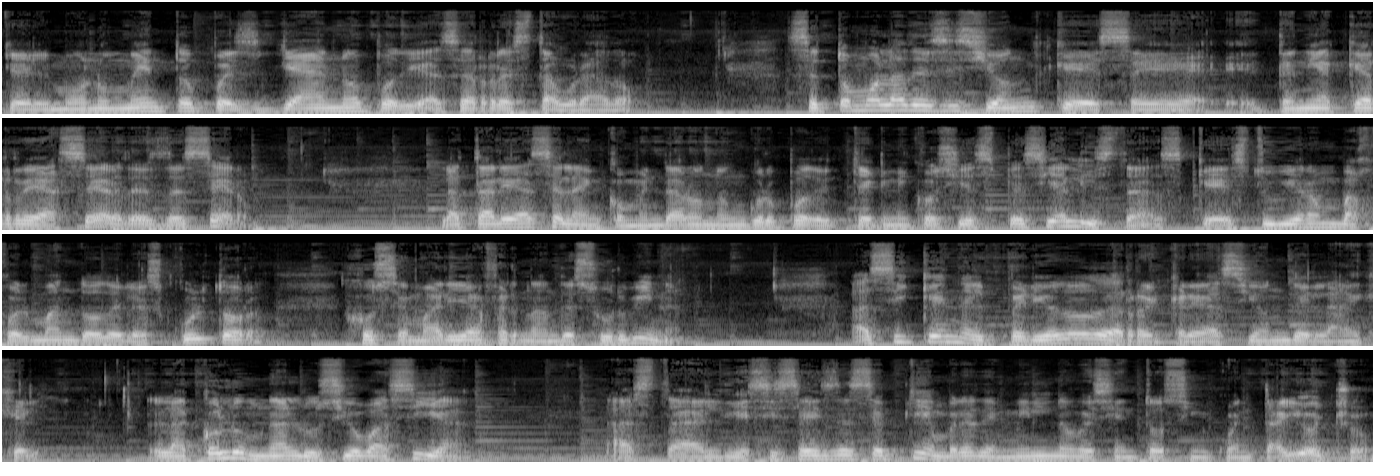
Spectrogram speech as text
que el monumento pues ya no podía ser restaurado, se tomó la decisión que se eh, tenía que rehacer desde cero. La tarea se la encomendaron a un grupo de técnicos y especialistas que estuvieron bajo el mando del escultor José María Fernández Urbina. Así que en el periodo de recreación del ángel, la columna lució vacía hasta el 16 de septiembre de 1958,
